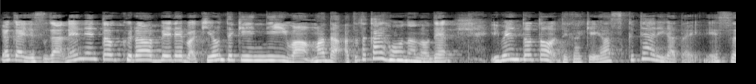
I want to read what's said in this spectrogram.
夜会ですが、例年と比べれば基本的にはまだ暖かい方なので、イベントと出かけやすくてありがたいです。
